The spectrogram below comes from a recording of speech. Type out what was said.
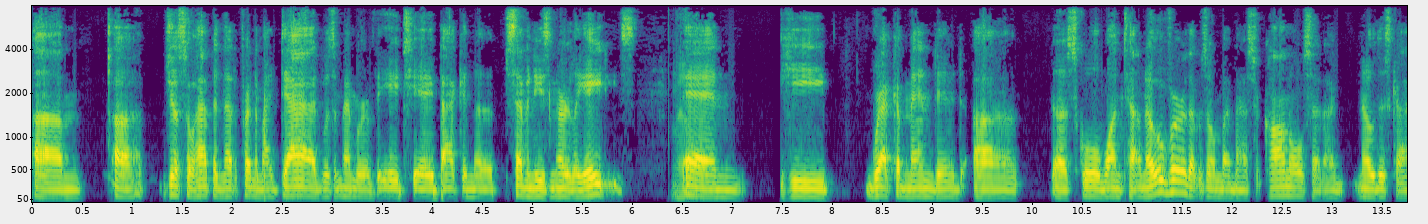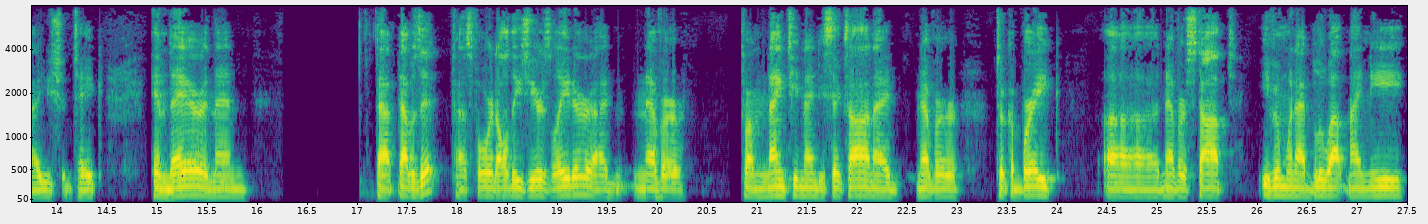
um, uh, just so happened that a friend of my dad was a member of the ATA back in the 70s and early 80s. Oh. And he recommended uh, a school one town over that was owned by Master Connell, said, I know this guy, you should take him there. And then that, that was it. Fast forward all these years later, I'd never, from 1996 on, I never took a break, uh, never stopped. Even when I blew out my knee,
